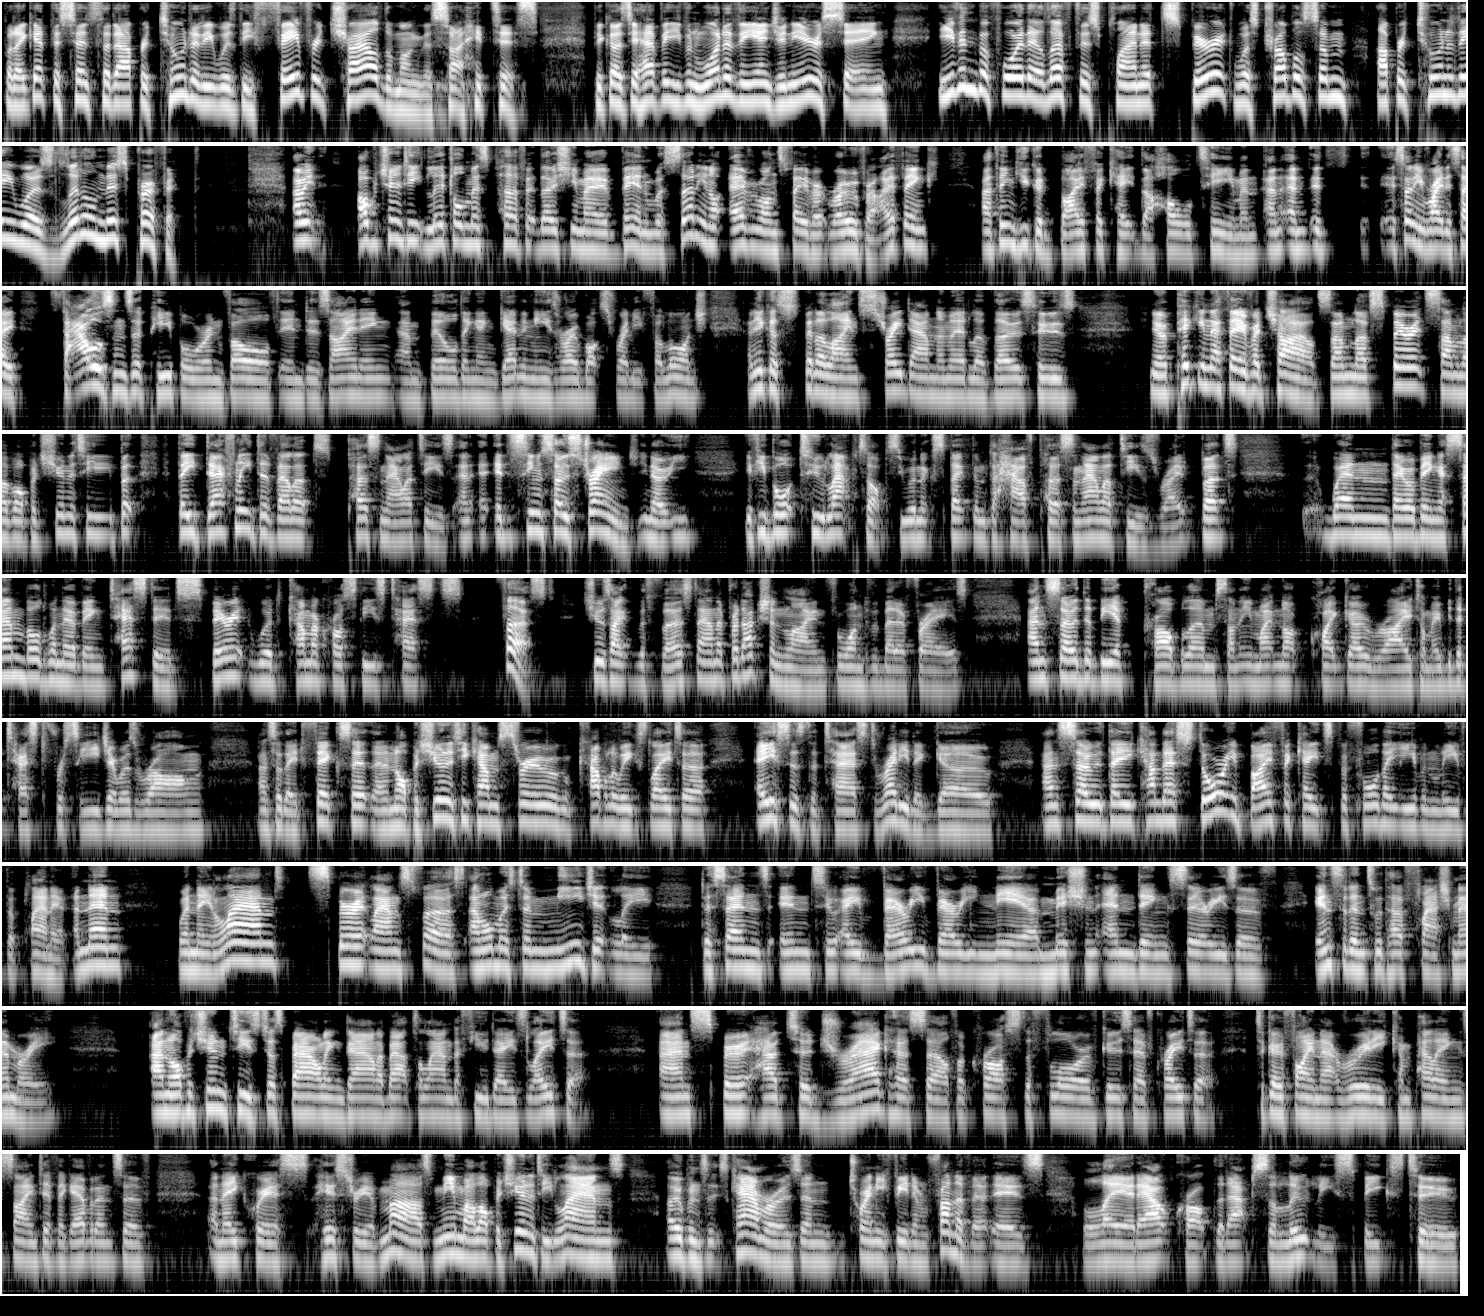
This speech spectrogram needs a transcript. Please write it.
but I get the sense that opportunity was the favorite child among the scientists because you have even one of the engineers saying, even before they left this planet, spirit was troublesome, opportunity was little miss perfect. I mean, opportunity, little miss perfect though she may have been, was certainly not everyone's favorite rover. I think I think you could bifurcate the whole team, and and and it's it's only right to say thousands of people were involved in designing and building and getting these robots ready for launch, and you could spit a line straight down the middle of those who's you know, picking their favorite child. Some love spirit, some love opportunity, but they definitely developed personalities. And it seems so strange. You know, if you bought two laptops, you wouldn't expect them to have personalities, right? But when they were being assembled, when they were being tested, Spirit would come across these tests first. She was like the first down the production line, for want of a better phrase. And so there'd be a problem, something might not quite go right, or maybe the test procedure was wrong. And so they'd fix it. Then an opportunity comes through a couple of weeks later, aces the test, ready to go. And so they of, their story bifurcates before they even leave the planet. And then when they land, Spirit lands first and almost immediately descends into a very, very near mission ending series of incidents with her flash memory. And opportunities just barreling down, about to land a few days later. And Spirit had to drag herself across the floor of Gusev crater to go find that really compelling scientific evidence of an aqueous history of Mars. Meanwhile, Opportunity lands, opens its cameras, and 20 feet in front of it is layered outcrop that absolutely speaks to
